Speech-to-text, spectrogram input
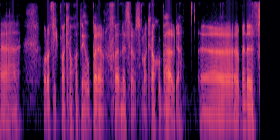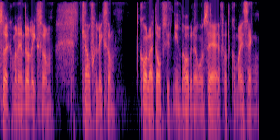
Eh, och då fick man kanske inte ihop den skönhetssömn som man kanske behövde. Eh, men nu försöker man ändå liksom kanske liksom kolla ett avsnitt mindre av någon serie för att komma i säng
